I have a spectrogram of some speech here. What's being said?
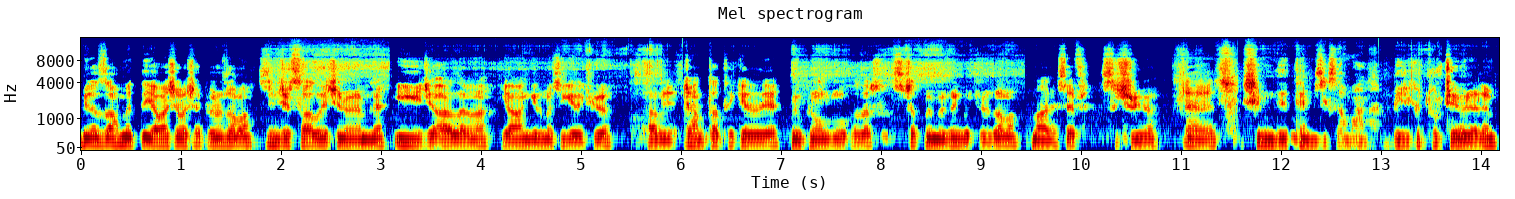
Biraz zahmetli yavaş yavaş yapıyoruz ama zincir sağlığı için önemli. İyice aralarına yağın girmesi gerekiyor. Tabi canta tekerleğe mümkün olduğu kadar sıçratmaya özen götürüyoruz ama maalesef sıçrıyor. Evet şimdi temizlik zamanı. Bir iki tur çevirelim.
